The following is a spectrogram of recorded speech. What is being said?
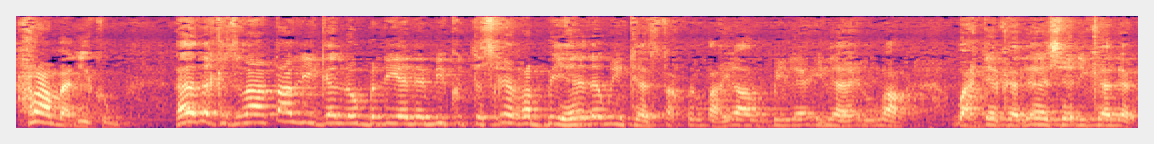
حرام عليكم. هذاك زلاطة اللي قال لهم بلي أنا مي كنت صغير ربي هذا وين كان؟ استغفر الله يا ربي لا إله إلا الله. وحدك لا شريك لك.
